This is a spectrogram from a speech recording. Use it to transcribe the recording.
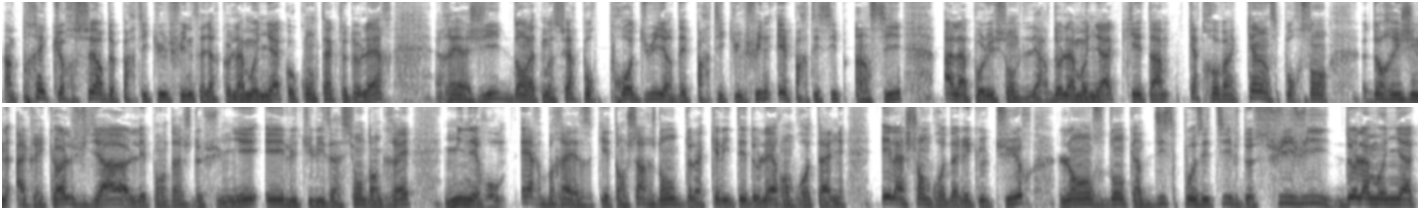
un précurseur de particules fines, c'est-à-dire que l'ammoniac au contact de l'air réagit dans l'atmosphère pour produire des particules fines et participe ainsi à la pollution de l'air de l'ammoniac qui est à 95% d'origine agricole via l'épandage de fumier et l'utilisation d'engrais minéraux. Airbraise, qui est en charge donc de la qualité de l'air en Bretagne et la Chambre d'agriculture lance donc un dispositif de suivi de l'ammoniac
